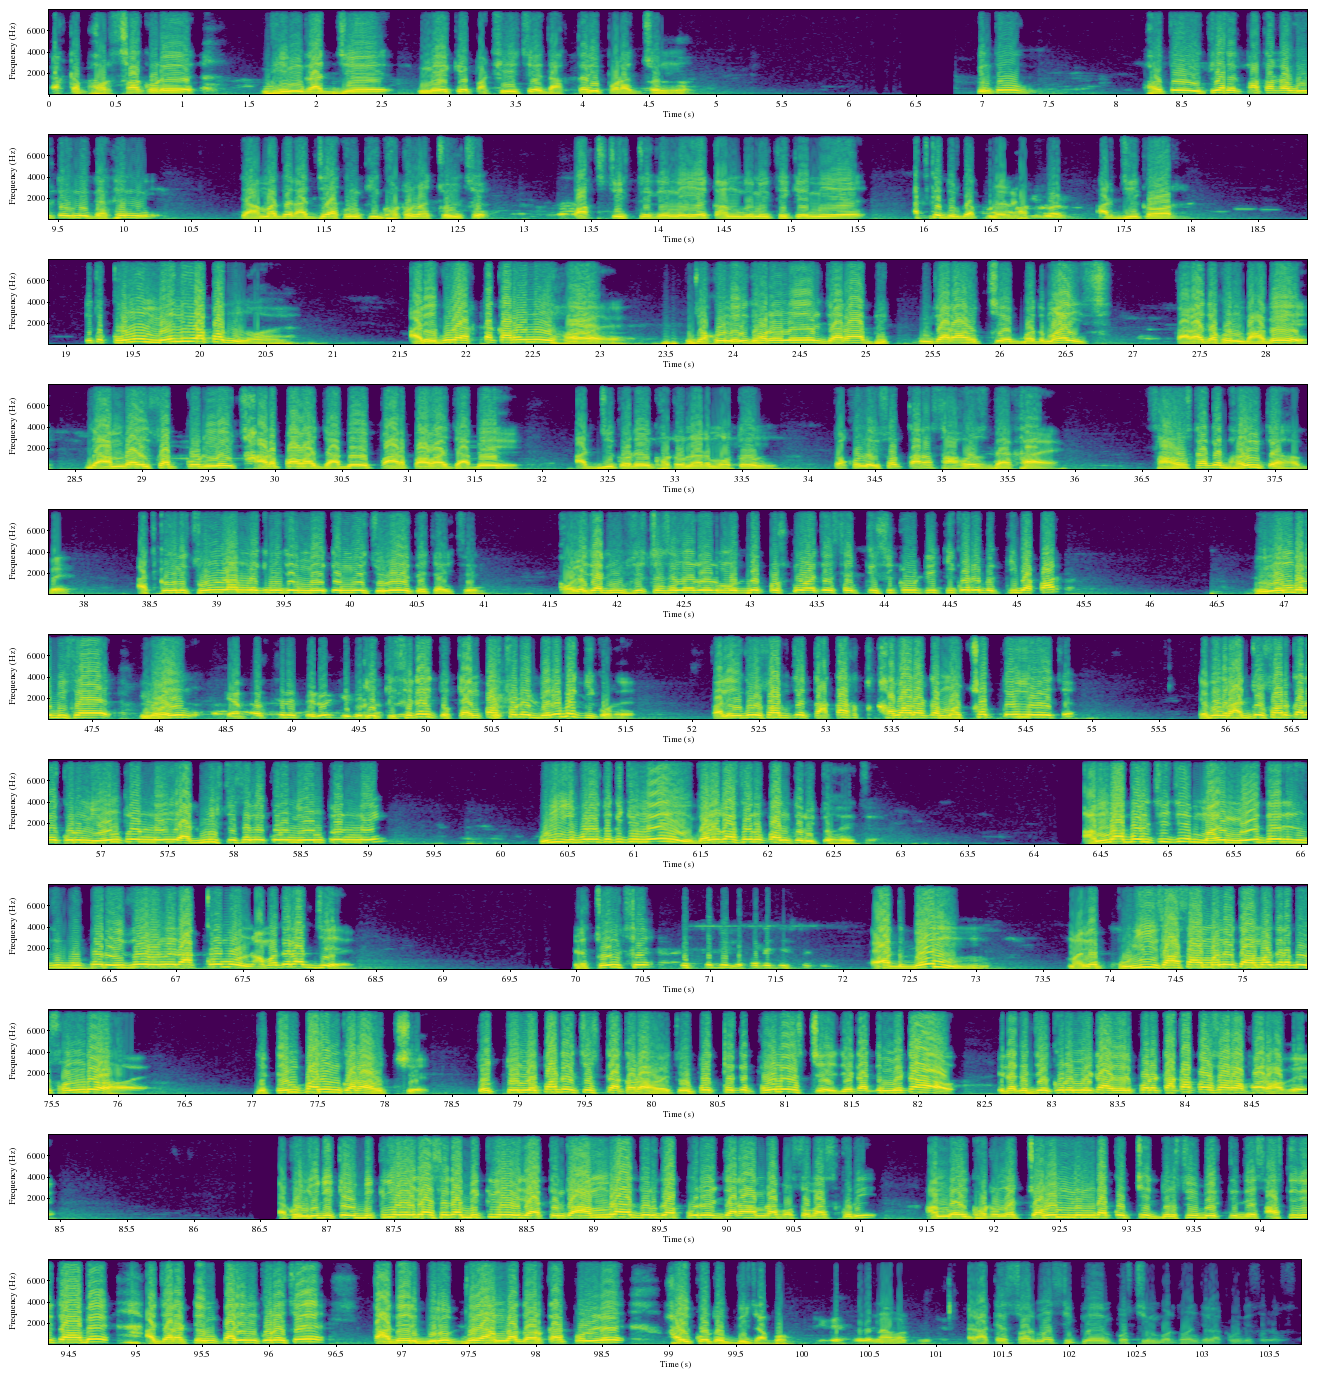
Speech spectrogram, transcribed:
একটা ভরসা করে ভিন রাজ্যে মেয়েকে পাঠিয়েছে ডাক্তারি পড়ার জন্য। কিন্তু হয়তো ইতিহাসের পাতাটা উল্টে উনি দেখেননি যে আমাদের রাজ্যে এখন কি ঘটনা চলছে। পার্কস্ট্রিট থেকে নিয়ে কামদুনি থেকে নিয়ে আজকে দুর্গাপুরের ঘটনা। আর জি কর এ তো কোনো মেয়ে নিরাপদ নয়। আর এগুলো একটা কারণেই হয় যখন এই ধরনের যারা যারা হচ্ছে বদমাইশ তারা যখন ভাবে যে আমরা এসব করলেও ছাড় পাওয়া যাবে পার পাওয়া যাবে আর জি করে ঘটনার মতন তখন এইসব তারা সাহস দেখায়। সাহসটাকে ভাঙতে হবে। আজকে উনি শুনলাম নাকি নিজের মেয়েকে নিয়ে চলে যেতে চাইছেন। কলেজ অ্যাডমিনিস্ট্রেশনের মধ্যে প্রশ্ন আছে সেফটি সিকিউরিটি কি করে কি ব্যাপার? দুই নম্বর বিষয় নয় ক্যাম্পাস ছেড়ে বেরোয় কি সেটাই তো ক্যাম্পাস ছোড়ে বেরোবে কি করে? তাহলে এগুলো সব যে টাকা খাওয়ার একটা মচ্ছব তৈরি হয়েছে। এবং রাজ্য সরকারের কোনো নিয়ন্ত্রণ নেই অ্যাডমিনিস্ট্রেশনের কোনো নিয়ন্ত্রণ নেই। পুলিশ বলে তো কিছু নেই দলদাসে রূপান্তরিত হয়েছে। আমরা বলছি যে মেয়েদের উপর এই ধরনের আক্রমণ আমাদের রাজ্যে। এটা চলছে। একদম। মানে পুলিশ আসা মানে তো আমাদের এখন সন্দেহ হয় যে টেম্পারিং করা হচ্ছে, তথ্য লোপাটের চেষ্টা করা হয়েছে। উপর থেকে ফোন এসছে যে এটাকে মেটাও, এটাকে যে করে মেটাও, এরপরে টাকা পয়সার অফার হবে। এখন যদি কেউ বিক্রি হয়ে যায়, সেটা বিক্রি হয়ে যায়। কিন্তু আমরা দুর্গাপুরের যারা আমরা বসবাস করি আমরা এই ঘটনার চরম নিন্দা করছি। দোষী ব্যক্তিদের শাস্তি দিতে হবে। আর যারা টেম্পারিং করেছে তাদের বিরুদ্ধে আমরা দরকার পড়লে হাইকোর্ট অব্দি যাব। রাকেশ শর্মা সিপিআইএম পশ্চিম বর্ধমান জেলা কমিটির সদস্য।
